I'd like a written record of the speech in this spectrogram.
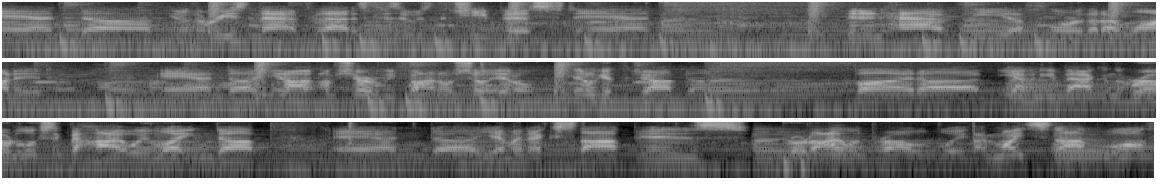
and uh, you know the reason that for that is because it was the cheapest and they didn't have the uh, fluoro that I wanted. And uh, you know I'm sure it'll be fine. It'll show, it'll it'll get the job done. But uh, yeah, I'm gonna get back on the road. It looks like the highway lightened up, and uh, yeah, my next stop is Rhode Island probably. I might stop off,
